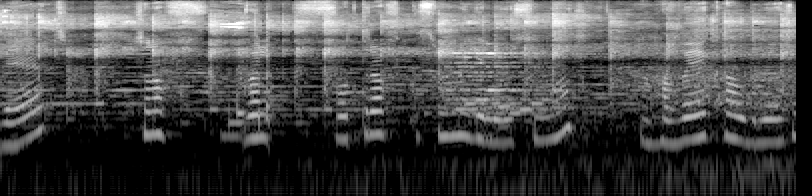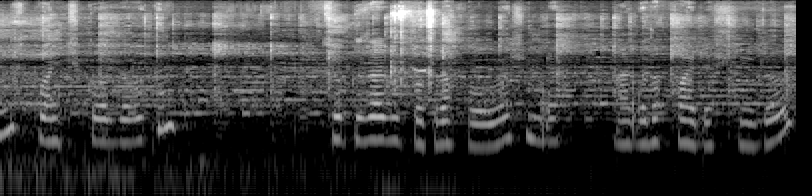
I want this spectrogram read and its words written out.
Evet. Sonra böyle fotoğraf kısmına geliyorsunuz. Havaya kaldırıyorsunuz. Ponçik orada bakın. Çok güzel bir fotoğraf oldu. Şimdi arkada paylaşıyoruz.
